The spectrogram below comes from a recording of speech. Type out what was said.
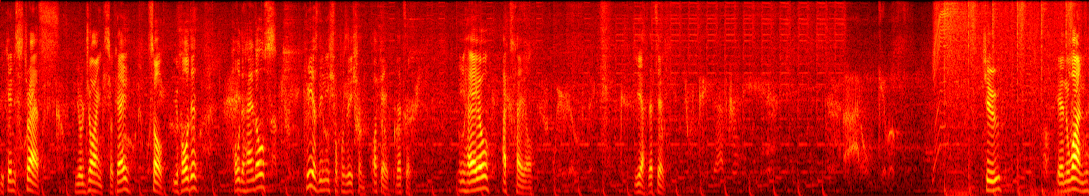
you can stress your joints, okay? So you hold it, hold the handles, here's the initial position. Okay, that's it. Inhale, exhale. Yeah, that's it. Two, and one,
